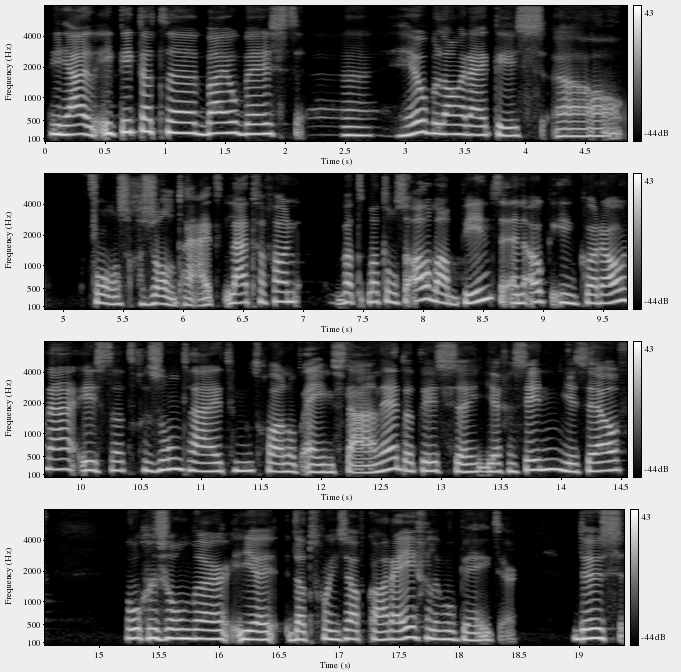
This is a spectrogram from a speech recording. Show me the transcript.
Ja, ik denk dat uh, biobased uh, heel belangrijk is voor onze gezondheid. Laten we gewoon, wat, wat ons allemaal bindt, en ook in corona, is dat gezondheid moet gewoon op één staan. Hè? Dat is je gezin, jezelf hoe gezonder je dat voor jezelf kan regelen, hoe beter. Dus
